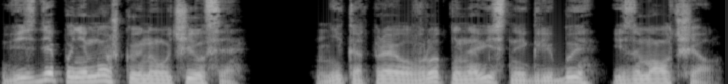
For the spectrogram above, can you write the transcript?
Везде понемножку и научился. Ник отправил в рот ненавистные грибы и замолчал.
